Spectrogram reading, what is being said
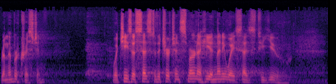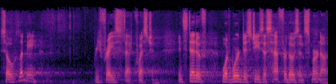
Remember, Christian, what Jesus says to the church in Smyrna, he in many ways says to you. So let me rephrase that question. Instead of what word does Jesus have for those in Smyrna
